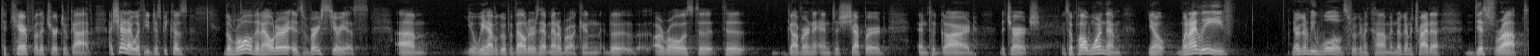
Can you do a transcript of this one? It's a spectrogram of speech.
to care for the church of God. I share that with you just because the role of an elder is very serious. Um, you know, we have a group of elders at Meadowbrook, and the, our role is to, to govern and to shepherd and to guard the church. And so Paul warned them, you know, when I leave, there are going to be wolves who are going to come, and they're going to try to disrupt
